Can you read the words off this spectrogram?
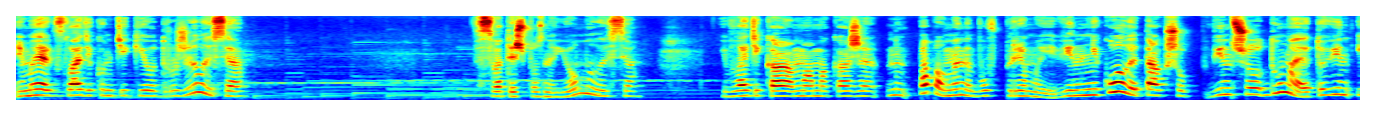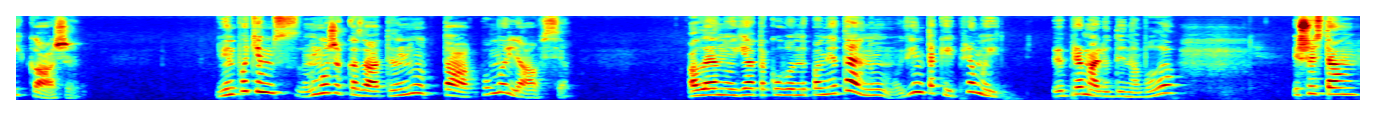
І ми, як з Владіком тільки одружилися, свати ж познайомилися. І Владіка мама каже: ну, папа в мене був прямий. Він ніколи так, щоб він що думає, то він і каже. Він потім може казати, ну так, помилявся. Але ну, я такого не пам'ятаю. Ну, він такий прямий, пряма людина була. І щось там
